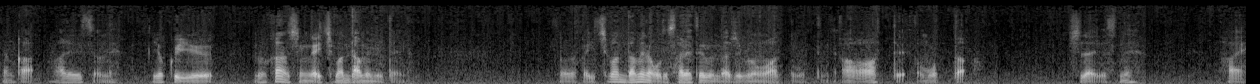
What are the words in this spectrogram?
ー。なんか、あれですよね。よく言う、無関心が一番ダメみたいな。そう、だから一番ダメなことされてるんだ、自分は、って思ってね、ああって思った次第ですね。はい。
